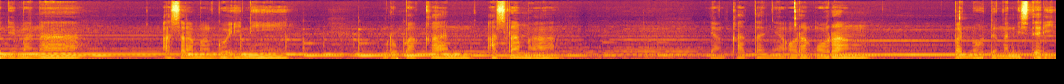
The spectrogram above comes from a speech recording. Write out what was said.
dan di mana asrama gue ini merupakan asrama yang katanya orang-orang penuh dengan misteri.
